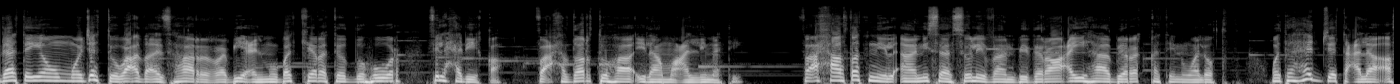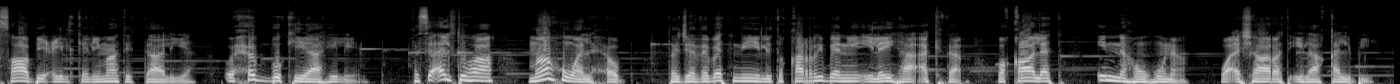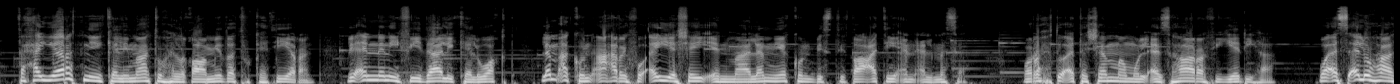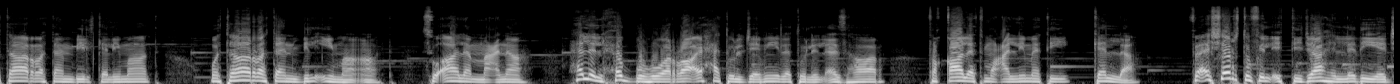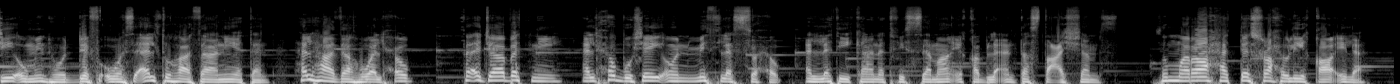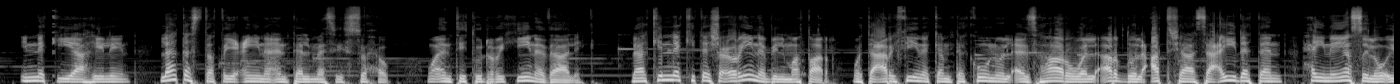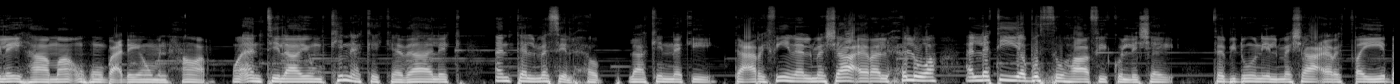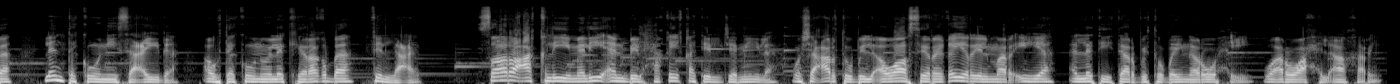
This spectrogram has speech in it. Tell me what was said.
ذات يوم وجدت بعض أزهار الربيع المبكرة الظهور في الحديقة فأحضرتها إلى معلمتي فأحاطتني الآنسة سوليفان بذراعيها برقة ولطف وتهجت على أصابع الكلمات التالية أحبك يا هيلين. فسألتها ما هو الحب؟ فجذبتني لتقربني إليها أكثر وقالت إنه هنا. وأشارت إلى قلبي فحيرتني كلماتها الغامضة كثيرا لأنني في ذلك الوقت لم أكن أعرف أي شيء ما لم يكن باستطاعتي أن ألمسه. ورحت أتشمم الأزهار في يدها وأسألها تارة بالكلمات وتارة بالإيماءات سؤالا معناه هل الحب هو الرائحة الجميلة للأزهار؟ فقالت معلمتي كلا فأشرت في الاتجاه الذي يجيء منه الدفء وسألتها ثانية هل هذا هو الحب؟ فأجابتني الحب شيء مثل السحب التي كانت في السماء قبل أن تسطع الشمس ثم راحت تشرح لي قائلة إنك يا هيلين لا تستطيعين أن تلمسي السحب وأنت تدركين ذلك لكنك تشعرين بالمطر وتعرفين كم تكون الأزهار والأرض العطشى سعيدة حين يصل إليها ماؤه بعد يوم حار وأنت لا يمكنك كذلك أن تلمسي الحب لكنك تعرفين المشاعر الحلوة التي يبثها في كل شيء. فبدون المشاعر الطيبة لن تكوني سعيدة أو تكون لك رغبة في اللعب. صار عقلي مليئا بالحقيقة الجميلة وشعرت بالأواصر غير المرئية التي تربط بين روحي وأرواح الآخرين.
